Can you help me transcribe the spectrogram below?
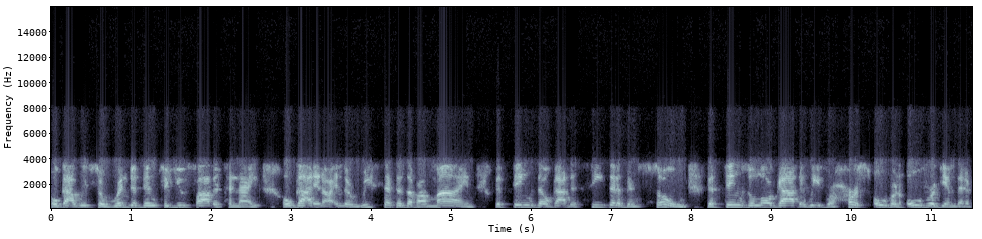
Oh God, we surrender them to you, Father, tonight. Oh God, in our in the recesses of our mind, the things, oh God, the seeds that have been sown, the things, oh Lord God, that we've rehearsed over and over again that have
